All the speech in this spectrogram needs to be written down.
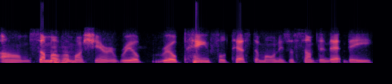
Um, some mm-hmm. of them are sharing real, real painful testimonies of something that they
